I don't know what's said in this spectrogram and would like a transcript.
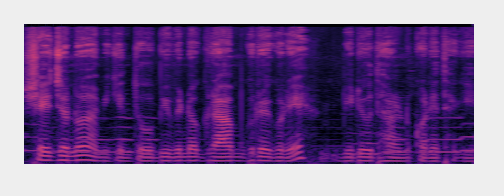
সেই জন্য আমি কিন্তু বিভিন্ন গ্রাম ঘুরে ঘুরে ভিডিও ধারণ করে থাকি।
